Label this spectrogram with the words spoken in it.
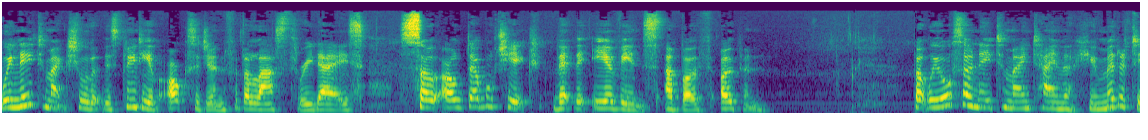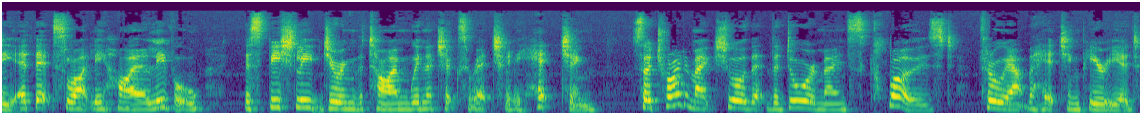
We need to make sure that there's plenty of oxygen for the last three days. So I'll double check that the air vents are both open. But we also need to maintain the humidity at that slightly higher level, especially during the time when the chicks are actually hatching. So try to make sure that the door remains closed throughout the hatching period.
